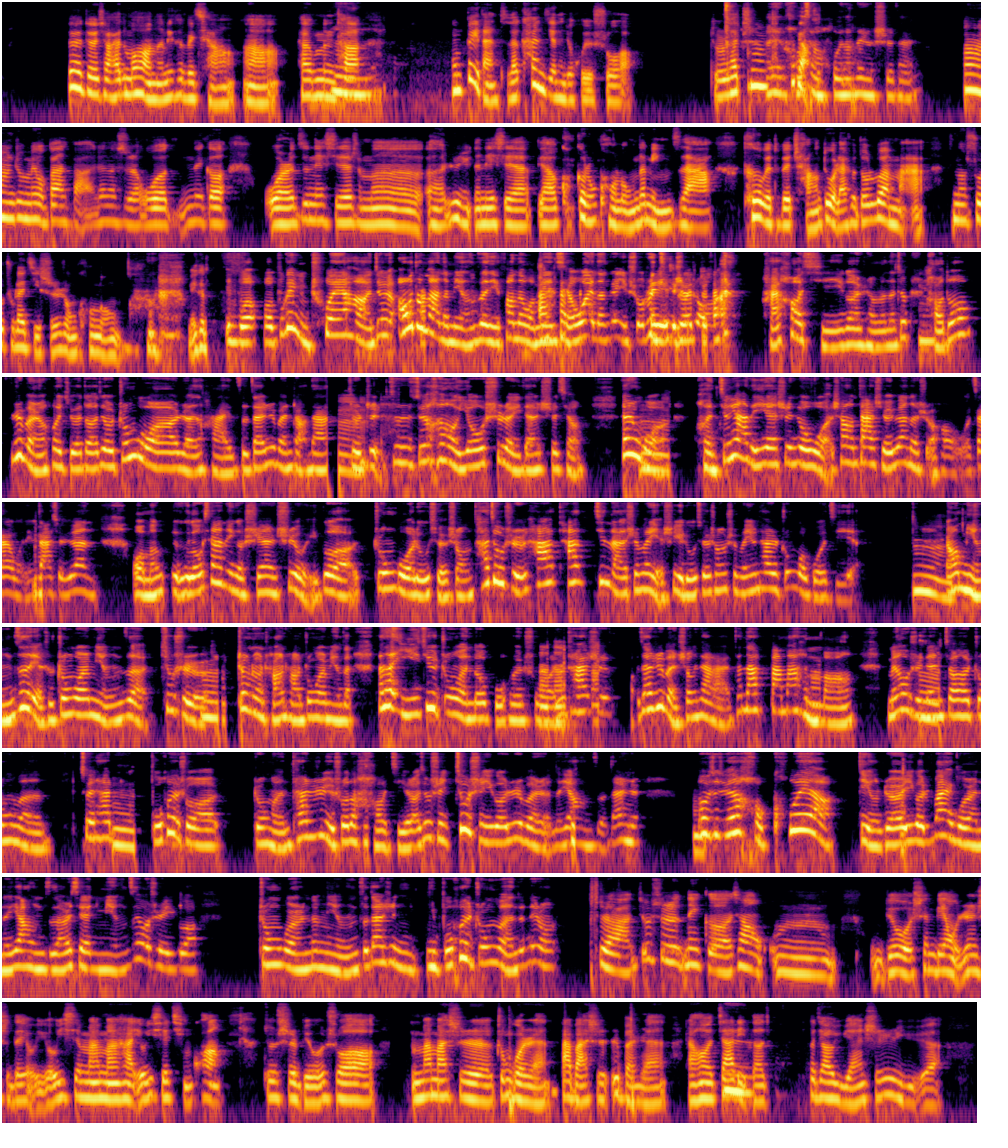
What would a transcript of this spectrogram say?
对对，小孩子模仿能力特别强啊！他们他用背单词，他看见他就会说，就是他听。哎呀，好想回到那个时代。嗯，就没有办法，真的是我那个我儿子那些什么呃日语的那些比较各种恐龙的名字啊，特别特别长，对我来说都乱码，他能说出来几十种恐龙。每个 我我不跟你吹哈，就是奥特曼的名字，你放在我面前，我也能跟你说出几十种。还好奇一个什么呢？就好多日本人会觉得，就是中国人孩子在日本长大，就是这就是觉得很有优势的一件事情。但是我很惊讶的一件事，就我上大学院的时候，我在我那个大学院，我们楼下那个实验室有一个中国留学生，他就是他他进来的身份也是以留学生身份，因为他是中国国籍。嗯，然后名字也是中国人名字，就是正正常常中国人名字，但他一句中文都不会说，因为他是在日本生下来，但他爸妈很忙，没有时间。教他中文，所以他不会说中文，他日语说的好极了，就是就是一个日本人的样子，但是我就觉得好亏啊，顶着一个外国人的样子，而且你名字又是一个中国人的名字，但是你你不会中文，的那种是啊，就是那个像嗯。比如我身边我认识的有有一些妈妈哈，有一些情况，就是比如说妈妈是中国人，爸爸是日本人，然后家里的社交语言是日语，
